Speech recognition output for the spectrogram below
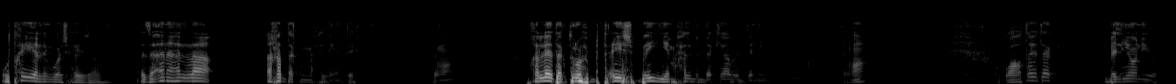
وتخيل هو إيش حيجاوب إذا أنا هلأ أخذتك من المحل اللي أنت فيه. وخليتك تروح بتعيش بأي محل بدك إياه بالدنيا تمام؟ وأعطيتك بليون يورو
